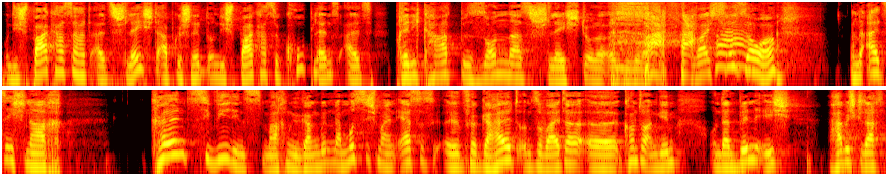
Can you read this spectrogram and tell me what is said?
und die Sparkasse hat als schlecht abgeschnitten und die Sparkasse Koblenz als Prädikat besonders schlecht oder irgendwie so. da war ich so sauer. Und als ich nach Köln Zivildienst machen gegangen bin, da musste ich mein erstes äh, für Gehalt und so weiter äh, Konto angeben und dann bin ich, habe ich gedacht,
